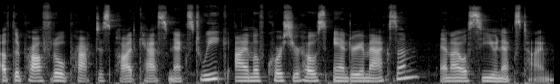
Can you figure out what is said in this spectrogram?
of the Profitable Practice Podcast next week. I'm, of course, your host, Andrea Maxim, and I will see you next time.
